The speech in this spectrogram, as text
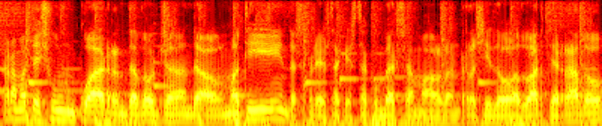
Ara mateix un quart de 12 del matí, després d'aquesta conversa amb el regidor Eduard Terrado,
